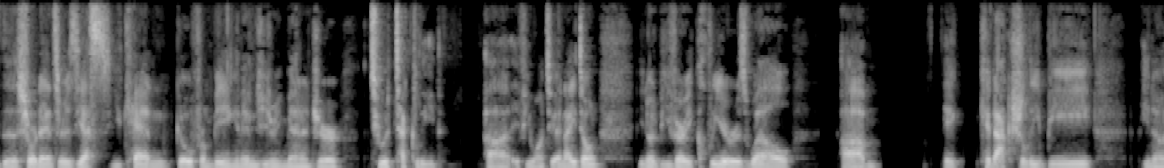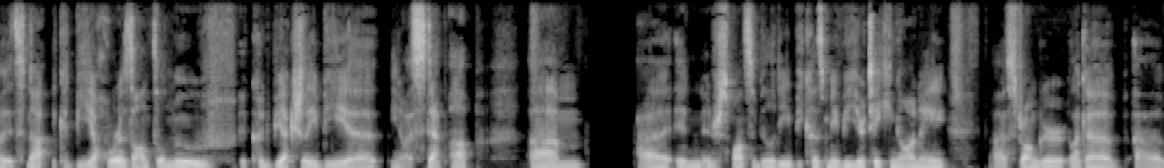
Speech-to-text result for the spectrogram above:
the short answer is yes you can go from being an engineering manager to a tech lead uh, if you want to and i don't you know to be very clear as well um it could actually be you know it's not it could be a horizontal move it could be actually be a you know a step up um uh, in, in responsibility because maybe you're taking on a, a stronger, like a, a,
